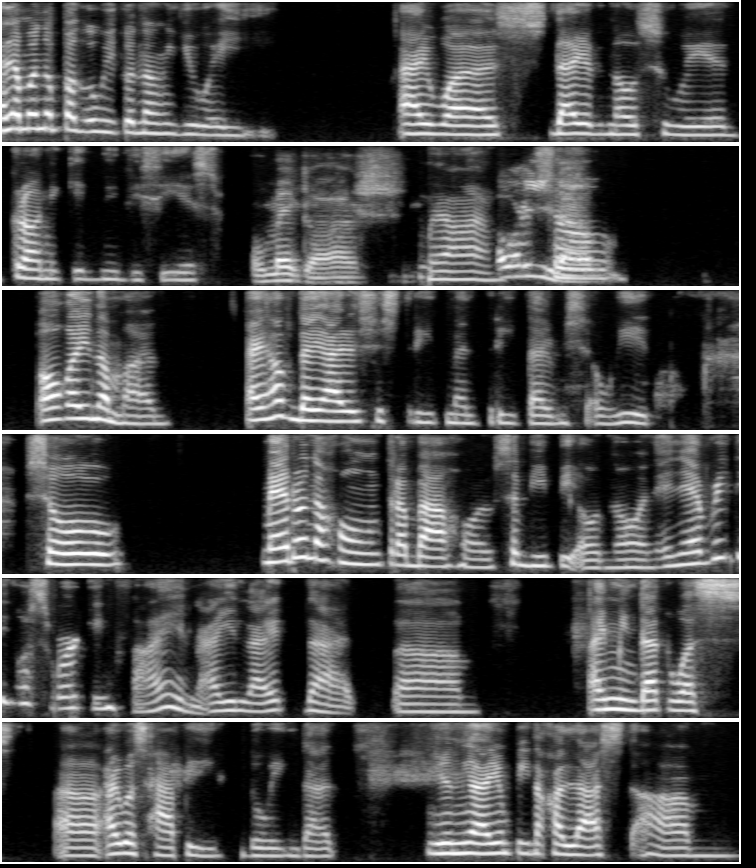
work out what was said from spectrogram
Alam mo, nung pag-uwi ko ng UAE, I was diagnosed with chronic kidney disease. Oh my gosh. Yeah. How are you So, now? okay naman. I have dialysis treatment three times a week. So, meron akong trabaho sa BPO noon and everything was working fine. I like that. Um, I mean, that was, uh, I was happy doing that. Yun nga yung pinaka-last um,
